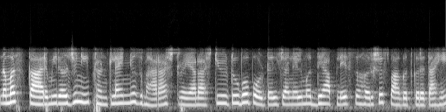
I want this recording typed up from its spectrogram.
नमस्कार मी रजनी फ्रंटलाईन न्यूज महाराष्ट्र या राष्ट्रीय यूट्यूब पोर्टल चॅनेलमध्ये आपले सहर्ष स्वागत करत आहे.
